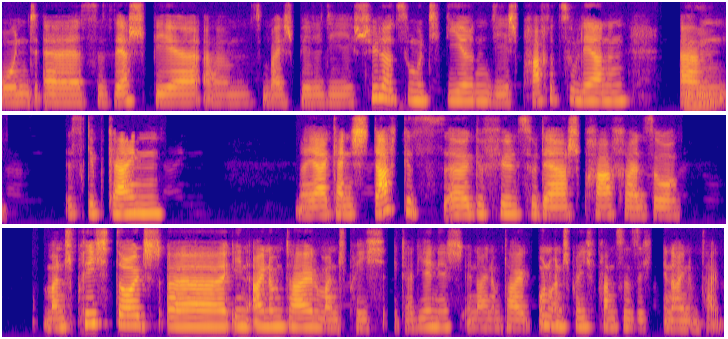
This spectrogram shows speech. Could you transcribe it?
und äh, es ist sehr schwer, ähm, zum Beispiel die Schüler zu motivieren, die Sprache zu lernen. Mhm. Ähm, es gibt kein, naja, kein starkes äh, Gefühl zu der Sprache. Also man spricht Deutsch äh, in einem Teil, man spricht Italienisch in einem Teil und man spricht Französisch in einem Teil.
